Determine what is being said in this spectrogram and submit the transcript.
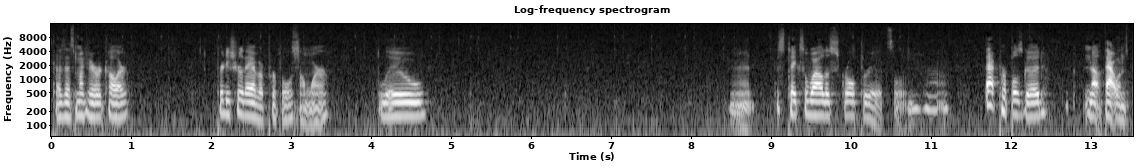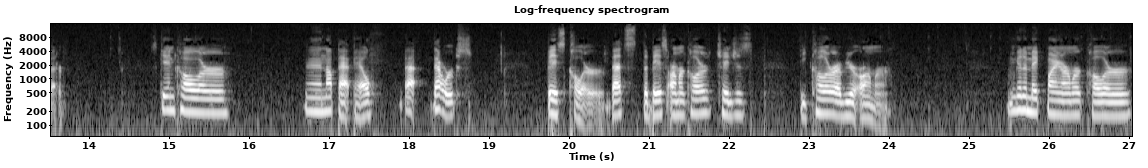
because that's my favorite color. Pretty sure they have a purple somewhere. Blue. Uh, this takes a while to scroll through. It's uh, that purple's good. No, that one's better. Skin color, eh, not that pale. That that works. Base color. That's the base armor color. Changes the color of your armor. I'm gonna make my armor color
